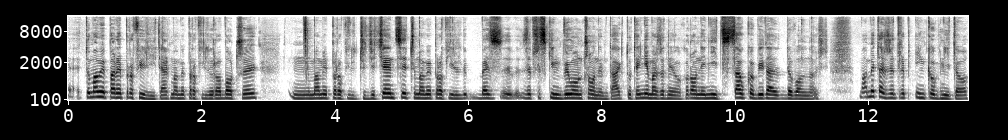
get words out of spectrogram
E, Tu mamy parę profili, tak? Mamy profil roboczy, mm, mamy profil czy dziecięcy, czy mamy profil bez, ze wszystkim wyłączonym, tak? Tutaj nie ma żadnej ochrony, nic, całkowita dowolność. Mamy także tryb incognito.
